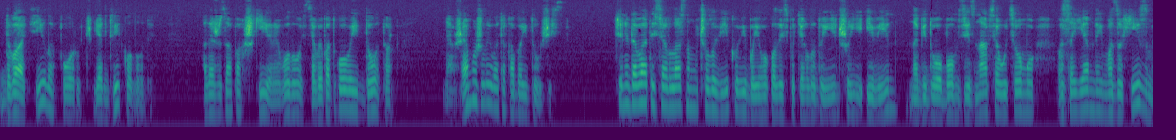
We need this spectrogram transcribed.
Два тіла поруч, як дві колоди. Але ж запах шкіри, волосся, випадковий доторк. Невже можлива така байдужість? Чи не даватися власному чоловікові, бо його колись потягло до іншої, і він, на біду обом, зізнався у цьому взаємний мазохізм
